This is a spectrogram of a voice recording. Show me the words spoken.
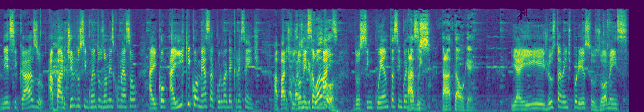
nesse caso, a partir dos 50 os homens começam. Aí, com- aí que começa a curva decrescente. A parte que os partir homens são quando? mais. Dos 50 a Ah, 55. dos- ah, tá, ok. E aí, justamente por isso, os homens,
